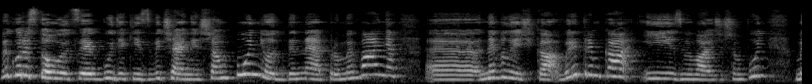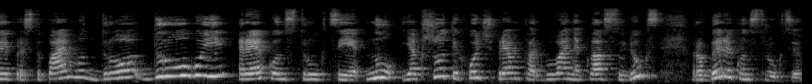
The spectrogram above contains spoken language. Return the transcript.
Використовується як будь-який звичайний шампунь, одне промивання, е, невеличка витримка і змиваючи шампунь, ми приступаємо до другої реконструкції. Ну, якщо ти хочеш прям фарбування класу люкс, роби реконструкцію.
